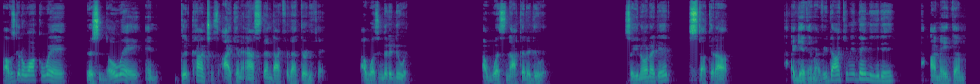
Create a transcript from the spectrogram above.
If I was going to walk away, there's no way in good conscience I can ask them back for that 30K. I wasn't going to do it. I was not going to do it. So you know what I did? Stuck it out. I gave them every document they needed. I made them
